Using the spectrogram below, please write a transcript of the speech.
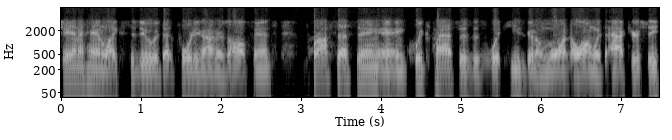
Shanahan likes to do with that 49ers offense, processing and quick passes is what he's going to want along with accuracy.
